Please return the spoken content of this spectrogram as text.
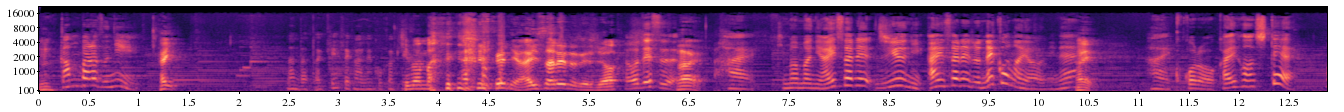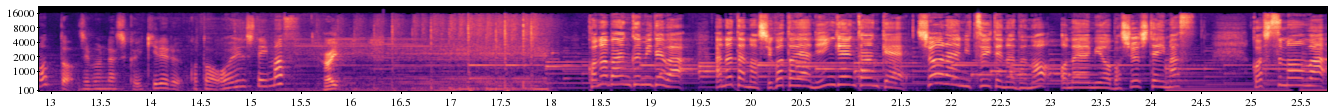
うん。頑張らずにはい。何だったっけ？世界猫かけ。気ままに自由に愛されるでしょ。そうです。はい。はい、気ままに愛され自由に愛される猫のようにね、はい。はい、心を解放してもっと自分らしく生きれることを応援しています。はいこの番組ではあなたの仕事や人間関係将来についてなどのお悩みを募集しています。ご質問は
